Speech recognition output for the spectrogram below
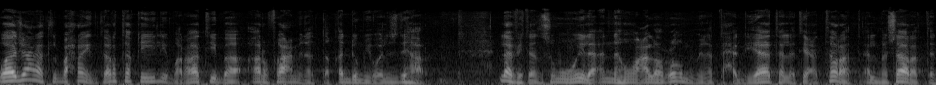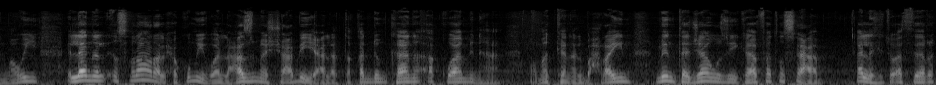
وجعلت البحرين ترتقي لمراتب أرفع من التقدم والازدهار. لافتا سموه إلى أنه على الرغم من التحديات التي اعترت المسار التنموي إلا أن الإصرار الحكومي والعزم الشعبي على التقدم كان أقوى منها ومكن البحرين من تجاوز كافة الصعاب التي تؤثر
